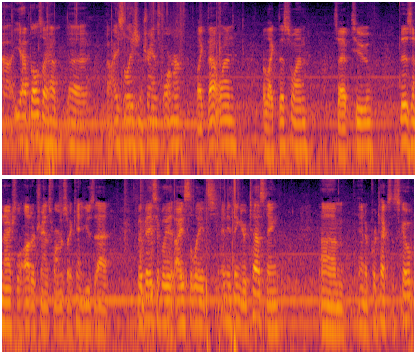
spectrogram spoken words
uh, you have to also have uh, an isolation transformer like that one or like this one. So I have two. This is an actual auto transformer, so I can't use that. But basically, it isolates anything you're testing, um, and it protects the scope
